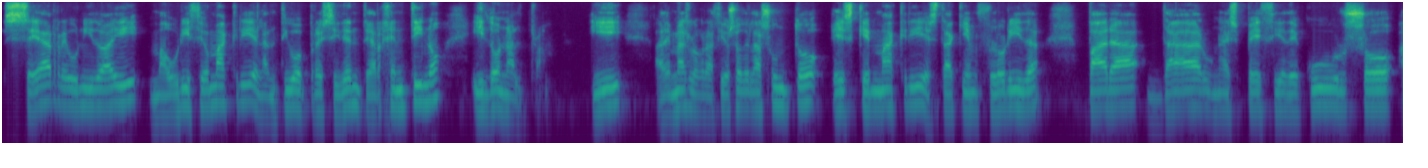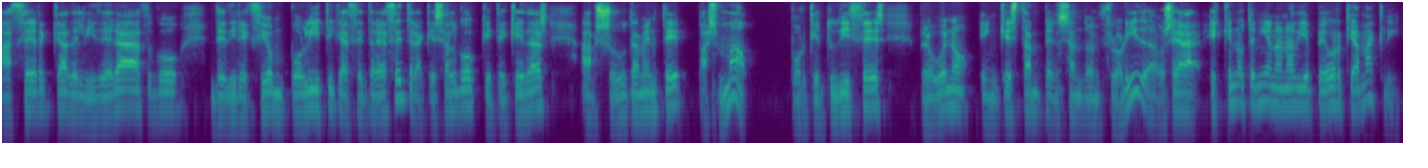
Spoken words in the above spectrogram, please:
se ha reunido ahí Mauricio Macri, el antiguo presidente argentino, y Donald Trump. Y además lo gracioso del asunto es que Macri está aquí en Florida para dar una especie de curso acerca de liderazgo, de dirección política, etcétera, etcétera, que es algo que te quedas absolutamente pasmado porque tú dices, pero bueno, ¿en qué están pensando en Florida? O sea, es que no tenían a nadie peor que a Macri.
